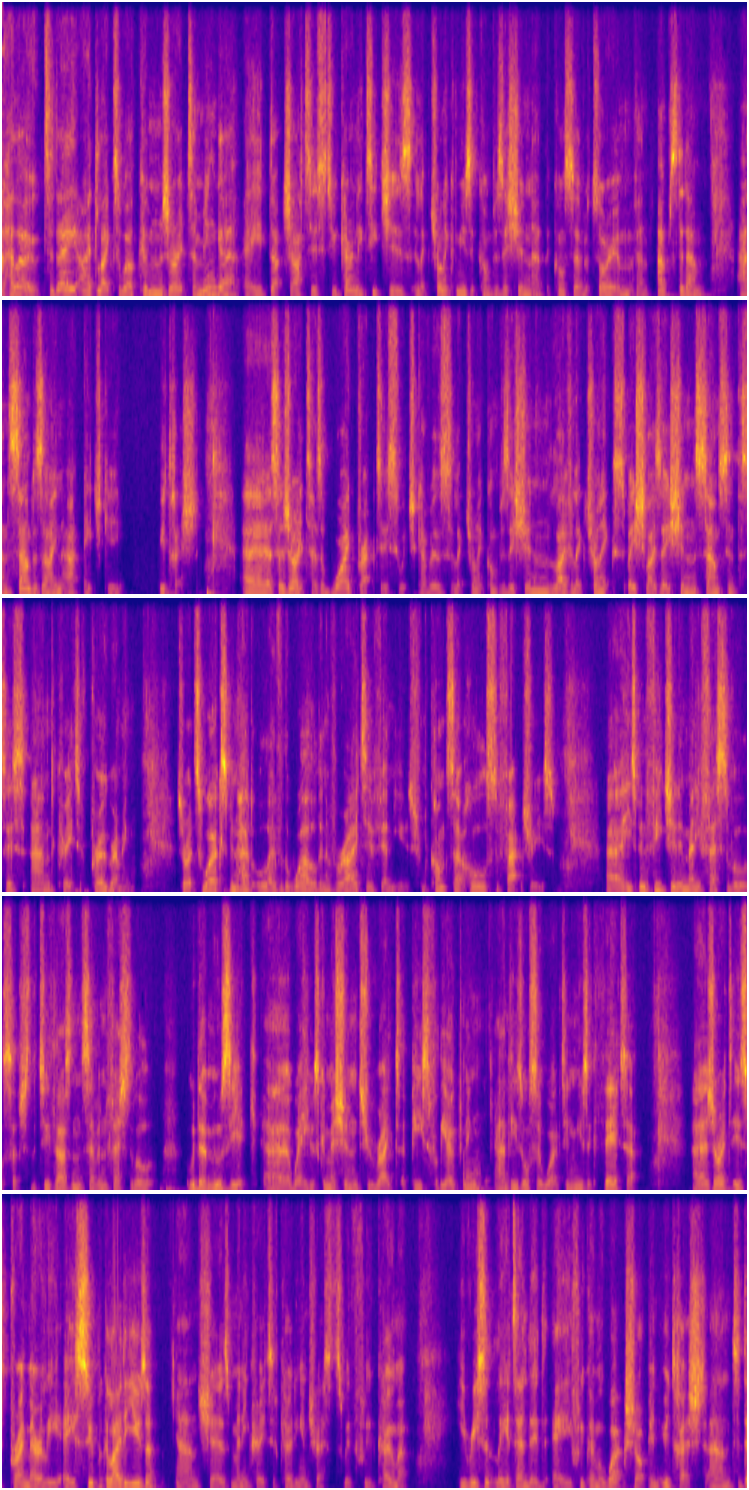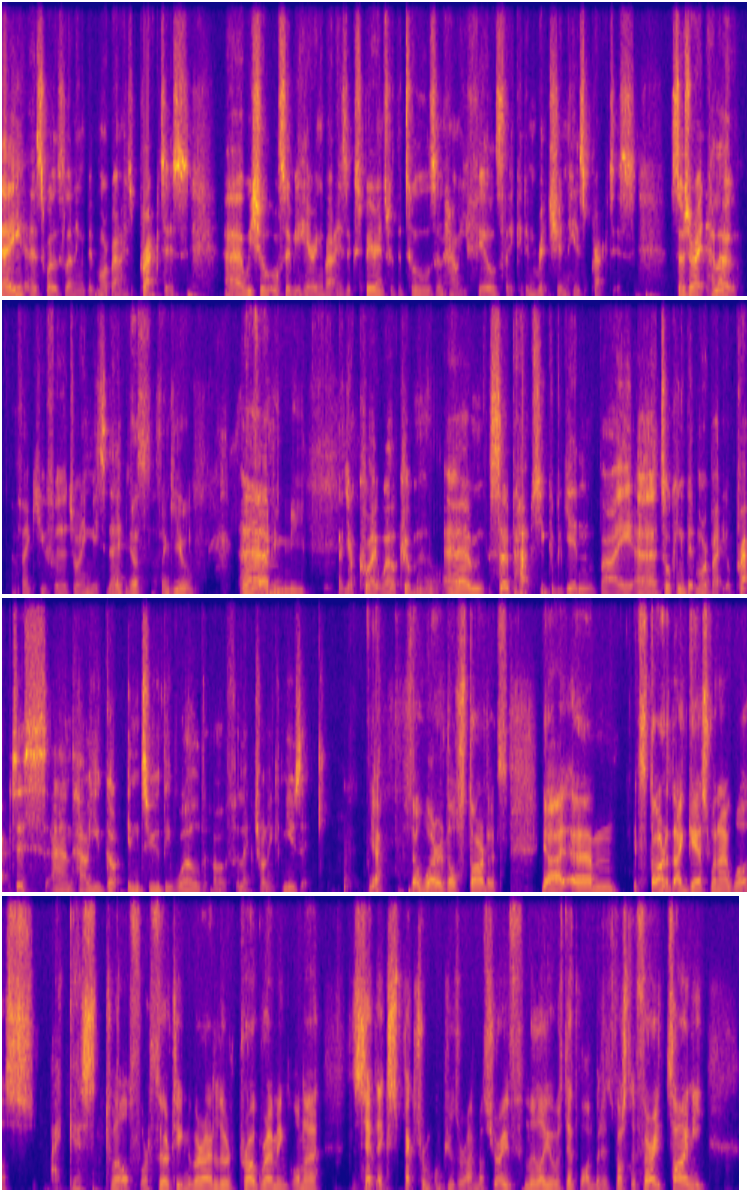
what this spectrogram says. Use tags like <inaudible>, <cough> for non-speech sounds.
Hello. Today I'd like to welcome Jorrit Tamminga, a Dutch artist who currently teaches electronic music composition at the Conservatorium van Amsterdam and sound design at HKU Utrecht. Uh, so Jorrit has a wide practice which covers electronic composition, live electronics, spatialization, sound synthesis, and creative programming. Jorrit's work has been heard all over the world in a variety of venues, from concert halls to factories. Uh, he's been featured in many festivals, such as the 2007 festival Oude Muziek, uh, where he was commissioned to write a piece for the opening, and he's also worked in music theatre. Uh, Jorrit is primarily a SuperCollider user and shares many creative coding interests with Flucoma. He recently attended a Flucoma workshop in Utrecht, and today, as well as learning a bit more about his practice, uh, we shall also be hearing about his experience with the tools and how he feels they could enrich in his practice. So, Jorrit, hello, and thank you for joining me today. Yes, thank you for inviting um, me. You're quite welcome. Um, so, perhaps you could begin by uh, talking a bit more about your practice and how you got into the world of electronic music. Yeah, so where it all started. Yeah, I, um, it started, I guess, when I was I guess 12 or 13, where I learned programming on a ZX Spectrum computer. I'm not sure if familiar with that one, but it was a very tiny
